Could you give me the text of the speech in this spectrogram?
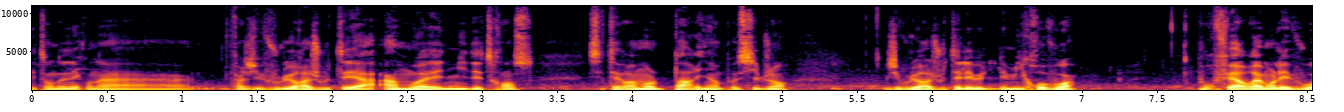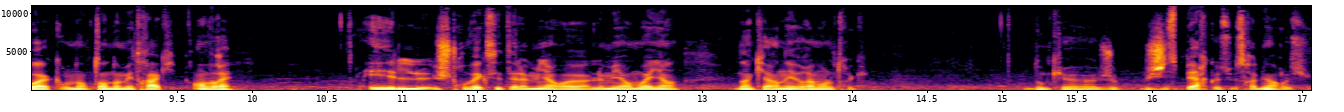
étant donné qu'on a. Enfin, j'ai voulu rajouter à un mois et demi des trans. C'était vraiment le pari impossible, genre. J'ai voulu rajouter les, les micro-voix pour faire vraiment les voix qu'on entend dans mes tracks en vrai. Et le- je trouvais que c'était la meilleure, euh, le meilleur moyen d'incarner vraiment le truc. Donc euh, je- j'espère que ce sera bien reçu.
